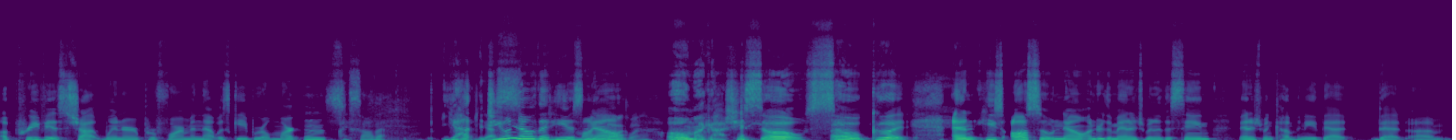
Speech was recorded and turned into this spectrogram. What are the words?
a previous Schadt winner perform, and that was Gabriel Martins. I saw that. Yeah, Yes. do you know that he is now? Oh my gosh, he's so so good, and he's also now under the management of the same management company that that um,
